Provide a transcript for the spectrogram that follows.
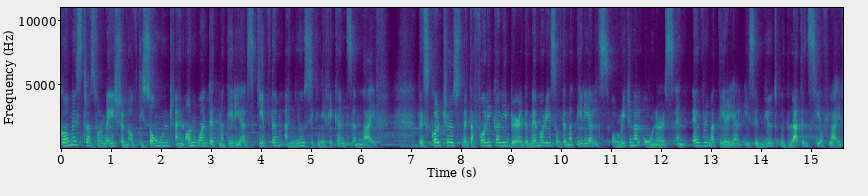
Gomez's transformation of disowned and unwanted materials give them a new significance and life. The sculptures metaphorically bear the memories of the material's original owners, and every material is imbued with latency of life.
